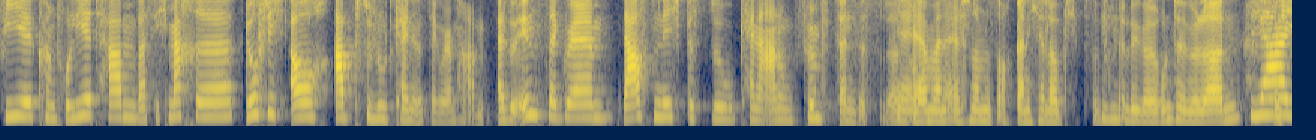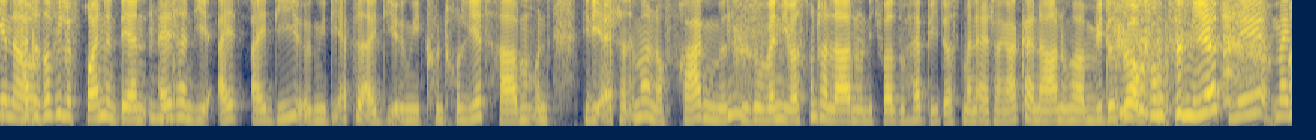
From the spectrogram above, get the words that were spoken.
viel kontrolliert haben, was ich mache, durfte ich auch absolut kein Instagram haben. Also Instagram darfst du nicht, bis du, keine Ahnung, 15 bist oder ja, so. Ja, meine Eltern haben das auch gar nicht erlaubt. Ich habe es einfach mhm. illegal runtergeladen. Ja, ich, genau. Ich hatte so viele Freunde, deren mhm. Eltern die ID, irgendwie die Apple-ID irgendwie kontrolliert haben und die die Eltern immer noch fragen müssen, so wenn die was runterladen. Und ich war so happy, dass meine Eltern gar keine Ahnung haben, wie das überhaupt funktioniert. Nee, mein,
